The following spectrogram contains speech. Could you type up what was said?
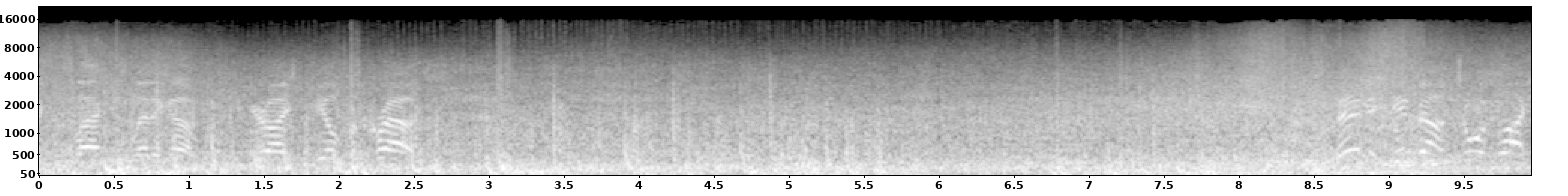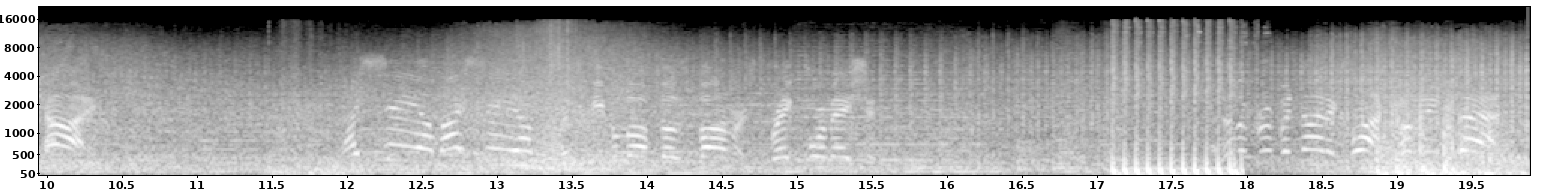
Like the flak is letting up. Keep your eyes peeled for Krauts. Bandit inbound, 2 o'clock high. I see him, I see him! Let's keep them off those bombers. Break formation. Another group at 9 o'clock, coming in fast.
